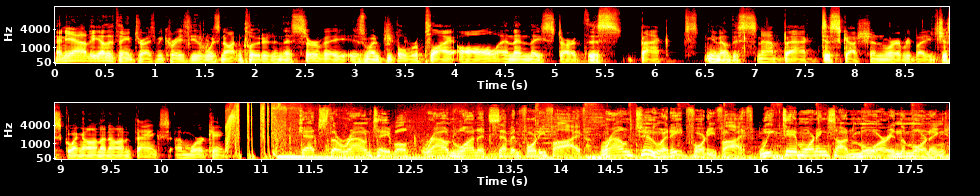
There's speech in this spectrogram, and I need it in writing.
And yeah, the other thing that drives me crazy that was not included in this survey is when people reply all and then they start this back, you know, this snapback discussion where everybody's just going on and on. Thanks, I'm working. Catch the roundtable, round one at 745, round two at 845. Weekday mornings on Moore in the Morning.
